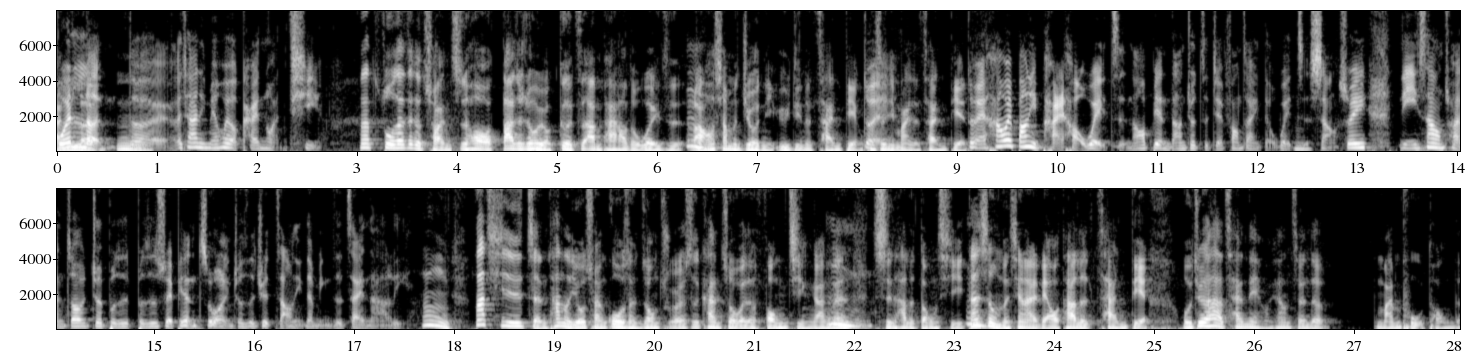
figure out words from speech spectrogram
不会冷，对，而且它里面会有开暖气。那坐在这个船之后，大家就会有各自安排好的位置，嗯、然后上面就有你预定的餐点，或是你买的餐点。对，他会帮你排好位置，然后便当就直接放在你的位置上，嗯、所以你一上船之后就不是不是随便坐，你就是去找你的名字在哪里。嗯，那其实整趟的游船过程中，主要是看周围的风景啊，跟吃它的东西。嗯、但是我们先来聊它的餐点，嗯、我觉得它的餐点好像真的。蛮普通的，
